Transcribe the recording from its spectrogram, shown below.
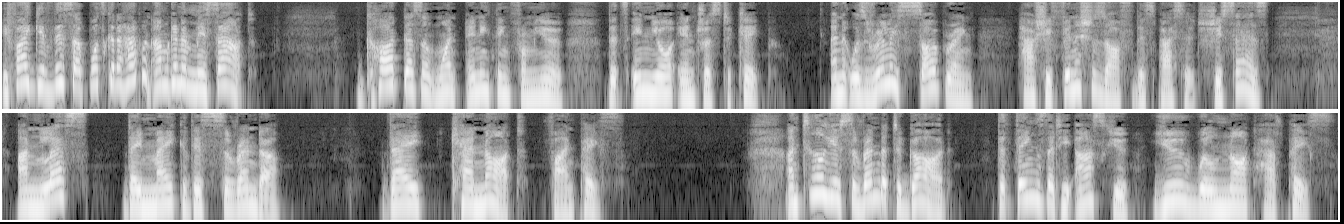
if I give this up, what's going to happen? I'm going to miss out. God doesn't want anything from you that's in your interest to keep. And it was really sobering how she finishes off this passage. She says, unless they make this surrender, they cannot find peace. Until you surrender to God the things that He asks you, you will not have peace.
